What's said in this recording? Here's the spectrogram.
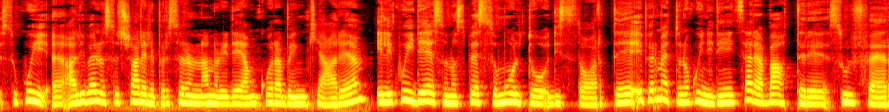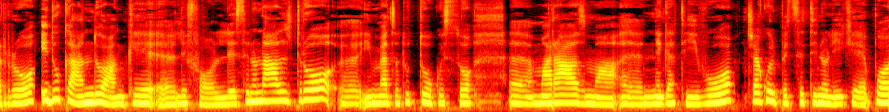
su cui eh, a livello sociale le persone non hanno le idee ancora ben chiare e le cui idee sono spesso molto distorte e permettono quindi di iniziare a battere sul ferro educando anche eh, le folle. Se non altro, eh, in mezzo a tutto questo eh, marasma eh, negativo, c'è quel pezzettino lì che può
